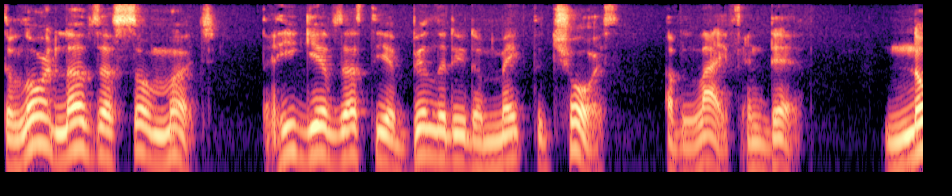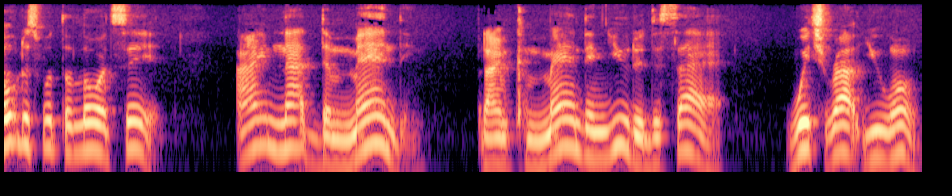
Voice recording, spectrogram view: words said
The Lord loves us so much that he gives us the ability to make the choice of life and death. Notice what the Lord said. I'm not demanding, but I'm commanding you to decide which route you want.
